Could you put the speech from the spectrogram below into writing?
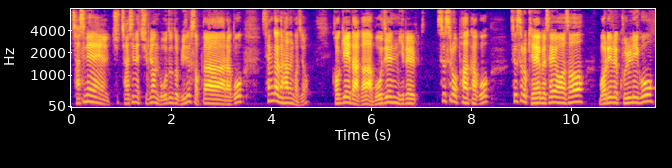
자신의 주, 자신의 주변 모두도 믿을 수 없다라고 생각을 하는 거죠. 거기에다가 모든 일을 스스로 파악하고 스스로 계획을 세워서 머리를 굴리고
